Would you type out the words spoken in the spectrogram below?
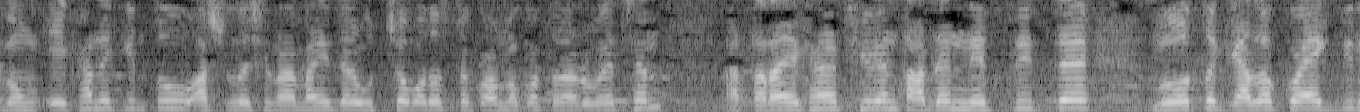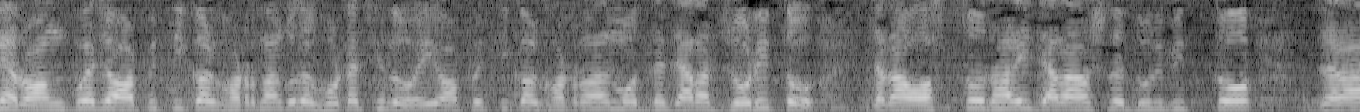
এবং এখানে কিন্তু আসলে সেনাবাহিনীর যারা উচ্চপদস্থ কর্মকর্তারা রয়েছেন। আর তারা এখানে ছিলেন, তাদের নেতৃত্বে মূলত গেল কয়েকদিনে রংপুরে যে অপ্রীতিকর ঘটনাগুলো ঘটেছিল, এই অপ্রীতিকর ঘটনার মধ্যে যারা জড়িত, যারা অস্ত্রধারী, যারা আসলে দুর্বৃত্ত, যারা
